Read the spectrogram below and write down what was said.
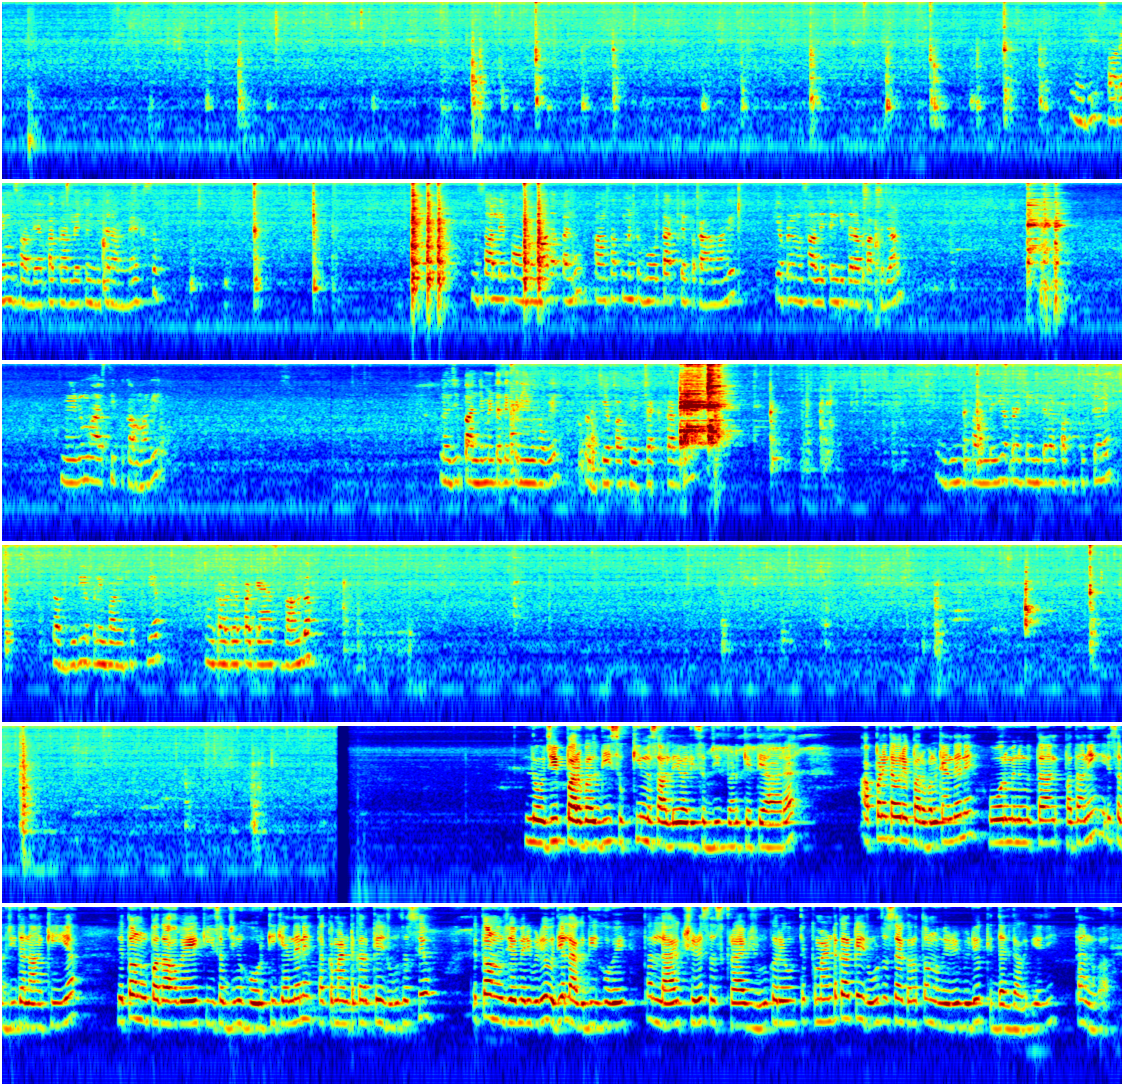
ਲਓ ਜੀ ਸਾਰੇ ਮਸਾਲੇ ਆਪਾਂ ਕਰ ਲਏ ਚੰਗੀ ਤਰ੍ਹਾਂ ਮਿਕਸ ਮਸਾਲੇ ਪਾਉਣ ਤੋਂ ਬਾਅਦ ਆਪਾਂ ਇਹਨੂੰ 5-7 ਮਿੰਟ ਹੋਰ ਢੱਕ ਕੇ ਪਕਾਵਾਂਗੇ ਕਿ ਆਪਣੇ ਮਸਾਲੇ ਚੰਗੀ ਤਰ੍ਹਾਂ ਪੱਕ ਜਾਣ। ਮੀਡੀਅਮ ਆਂਚ ਤੇ ਪਕਾਵਾਂਗੇ। ਲਓ ਜੀ 5 ਮਿੰਟ ਦੇ ਕਰੀਬ ਹੋ ਗਏ। ਸਬਜ਼ੀ ਆਪਾਂ ਫਿਰ ਚੈੱਕ ਕਰਦੇ ਹਾਂ ਜੀ, ਮਸਾਲੇ ਵੀ ਆਪਣੇ ਚੰਗੀ ਤਰ੍ਹਾਂ ਪੱਕ ਚੁੱਕੇ ਨੇ। ਸਬਜ਼ੀ ਵੀ ਆਪਣੀ ਬਣ ਚੁੱਕੀ ਹੈ ਹੁਣ ਕਰਦੇ ਆਪਾਂ ਗੈਸ ਬੰਦ। ਲੋ ਜੀ, ਪਰਵਲ ਦੀ ਸੁੱਕੀ ਮਸਾਲੇ ਵਾਲੀ ਸਬਜ਼ੀ ਬਣ ਕੇ ਤਿਆਰ ਹੈ ਆਪਣੇ ਤਾਂ ਉਰੇ ਪਰਵਲ ਕਹਿੰਦੇ ਨੇ, ਹੋਰ ਮੈਨੂੰ ਤਾਂ ਪਤਾ ਨਹੀਂ ਇਹ ਸਬਜ਼ੀ ਦਾ ਨਾਂ ਕੀ ਆ। ਜੇ ਤੁਹਾਨੂੰ ਪਤਾ ਹੋਵੇ ਕੀ ਸਬਜ਼ੀ ਨੂੰ ਹੋਰ ਕੀ ਕਹਿੰਦੇ ਨੇ, ਤਾਂ ਕਮੈਂਟ ਕਰਕੇ ਜ਼ਰੂਰ ਦੱਸਿਓ। ਤੇ ਤੁਹਾਨੂੰ ਜੇ ਮੇਰੀ ਵੀਡੀਓ ਵਧੀਆ ਲੱਗਦੀ ਹੋਵੇ, ਤਾਂ ਲਾਈਕ ਸ਼ੇਅਰ ਸਬਸਕ੍ਰਾਈਬ ਜ਼ਰੂਰ ਕਰਿਓ ਤੇ ਕਮੈਂਟ ਕਰਕੇ ਜ਼ਰੂਰ ਦੱਸਿਆ ਕਰੋ, ਤੁਹਾਨੂੰ ਮੇਰੀ ਵੀਡੀਓ ਕਿੱਦਾਂ ਦੀ ਲੱਗਦੀ ਹੈ ਜੀ। ਧੰਨਵਾਦ।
